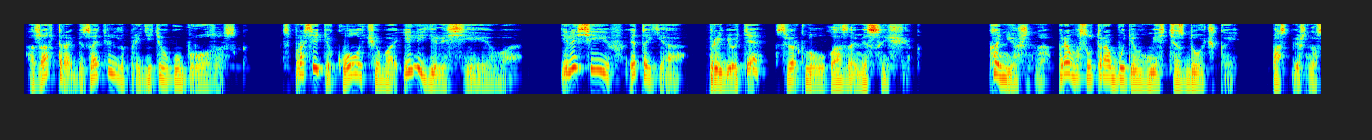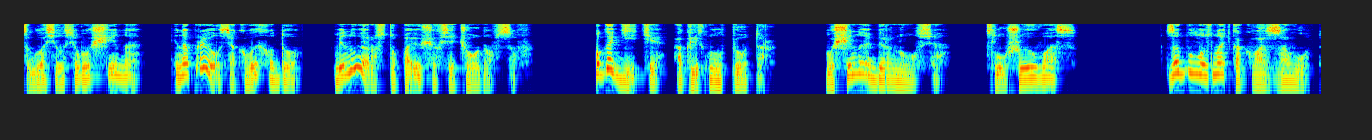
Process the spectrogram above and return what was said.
А завтра обязательно придите в губрозыск. Спросите Колычева или Елисеева. Елисеев – это я. Придете? Сверкнул глазами сыщик. Конечно, прямо с утра будем вместе с дочкой. Поспешно согласился мужчина и направился к выходу, минуя расступающихся чоновцев. «Погодите!» – окликнул Петр. Мужчина обернулся. Слушаю вас. Забыл узнать, как вас зовут.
